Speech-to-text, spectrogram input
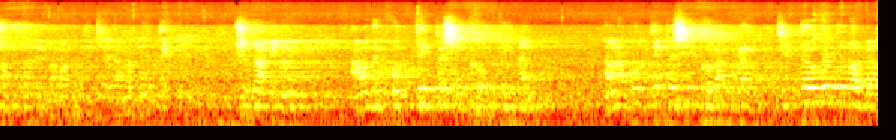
সন্তানের বাবা হতে চাই আমরা শুধু আমি নই, আমাদের প্রত্যেকটা শিক্ষক, ঠিক না? আমরা প্রত্যেকটা শিক্ষক, আপনারা চিন্তাও করতে পারবেন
